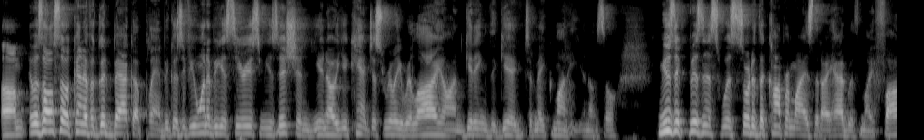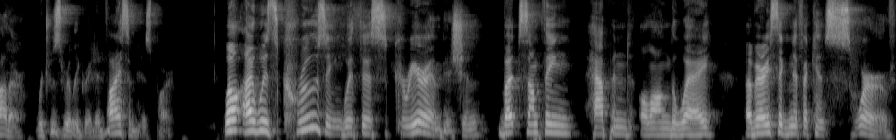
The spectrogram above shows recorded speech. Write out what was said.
Um, it was also kind of a good backup plan because if you want to be a serious musician, you know, you can't just really rely on getting the gig to make money, you know. So music business was sort of the compromise that I had with my father, which was really great advice on his part. Well, I was cruising with this career ambition, but something happened along the way a very significant swerve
